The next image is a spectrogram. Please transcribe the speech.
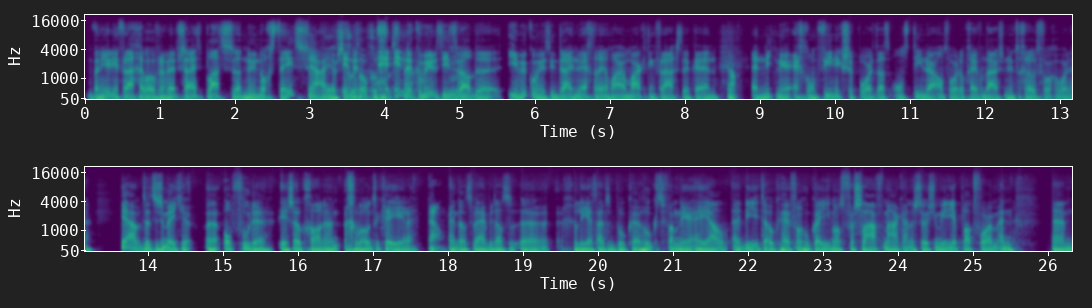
wanneer die een vraag hebben over een website, plaatsen ze dat nu nog steeds. Ja, je hebt ze in goed de, opgevoed. In Ja. de community. Mhm. Terwijl de IMU-community draait nu echt alleen nog maar om marketingvraagstukken. En, Ja. en niet meer echt om Phoenix support dat ons team daar antwoorden op geeft. Want daar is het nu te groot voor geworden. Ja, dat is een beetje eh, opvoeden is ook gewoon een gewoonte creëren. Ja, En dat wij hebben dat eh, geleerd uit het boek eh, Hooked van meneer Eyal. Die het ook heeft van hoe kan je iemand verslaafd maken aan een social media platform. En ehm,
